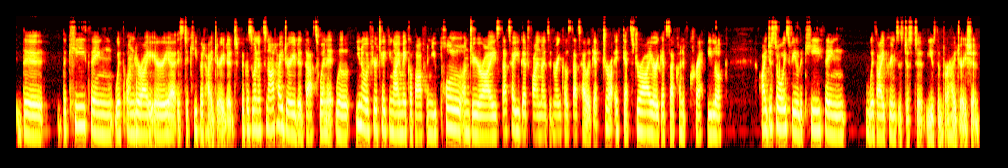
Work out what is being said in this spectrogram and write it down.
the the key thing with under eye area is to keep it hydrated because when it's not hydrated, that's when it will, you know, if you're taking eye makeup off and you pull under your eyes, that's how you get fine lines and wrinkles. That's how it get dry, it gets dry or it gets that kind of crepey look. I just always feel the key thing with eye creams is just to use them for hydration.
